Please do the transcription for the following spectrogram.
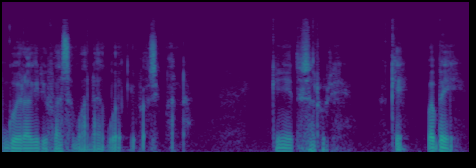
gue lagi di fase mana gue lagi di fase mana. Kayaknya itu seru deh. Oke bye bye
